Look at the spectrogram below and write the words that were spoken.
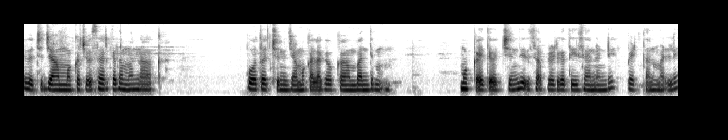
ఇది వచ్చి జామ మొక్క చూసారు కదా మొన్న పోత వచ్చింది జామకు. అలాగే ఒక బంతి మొక్క అయితే వచ్చింది. ఇది సపరేట్గా తీసానండి. పెడతాను మళ్ళీ.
